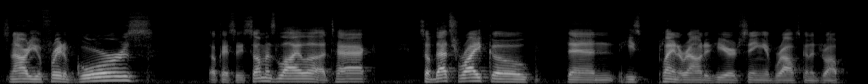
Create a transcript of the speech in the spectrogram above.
So now are you afraid of Gorz? Okay, so he summons Lyla, attack. So if that's Ryko, then he's playing around it here, seeing if Ralph's gonna drop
